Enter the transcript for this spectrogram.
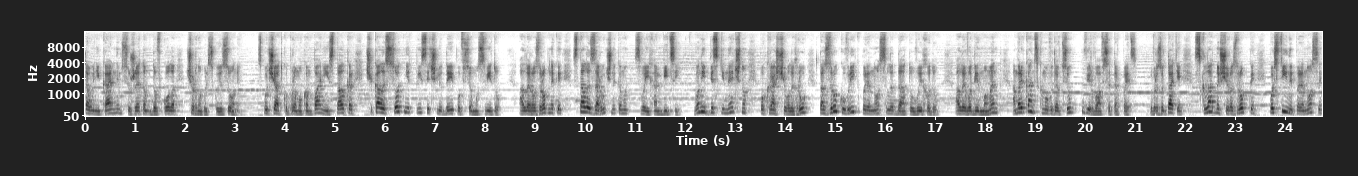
та унікальним сюжетом довкола Чорнобильської зони. Спочатку промокомпанії Stalker чекали сотні тисяч людей по всьому світу, але розробники стали заручниками своїх амбіцій. Вони безкінечно покращували гру та з року в рік переносили дату виходу. Але в один момент американському видавцю увірвався терпець. В результаті складнощі розробки, постійні переноси,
